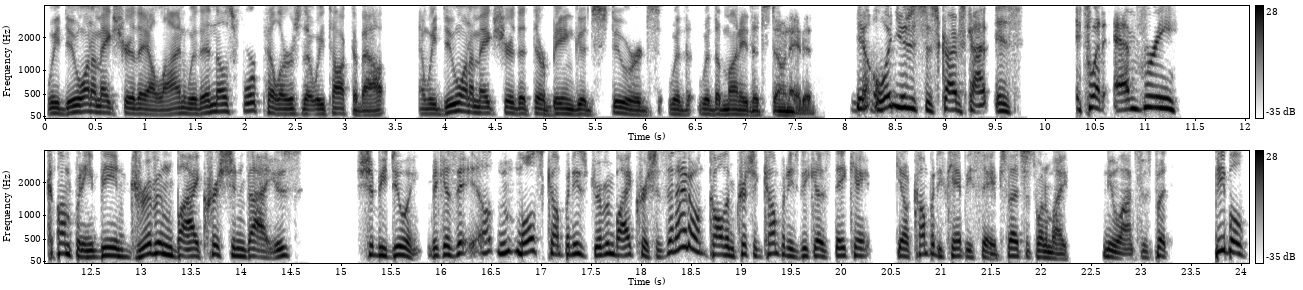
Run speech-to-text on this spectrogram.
we do want to make sure they align within those four pillars that we talked about. And we do want to make sure that they're being good stewards with, with the money that's donated. You know, what you just described, Scott, is it's what every company being driven by Christian values should be doing because they, most companies driven by Christians, and I don't call them Christian companies because they can't, you know, companies can't be saved. So that's just one of my nuances. But people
